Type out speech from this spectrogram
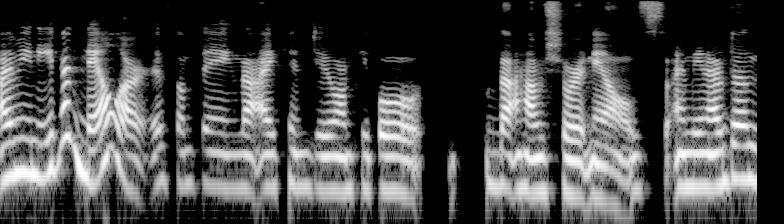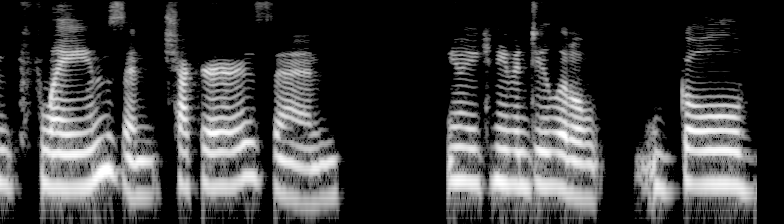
I mean, even nail art is something that I can do on people that have short nails. I mean, I've done flames and checkers, and you know, you can even do little gold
